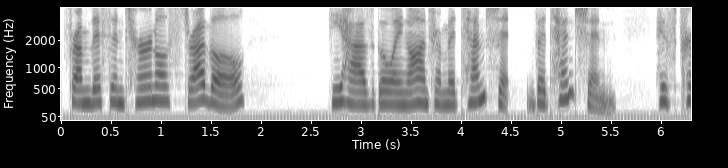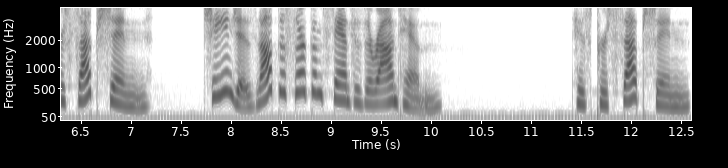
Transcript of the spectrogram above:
from this internal struggle he has going on from the tension, the tension. His perception changes, not the circumstances around him. His perception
